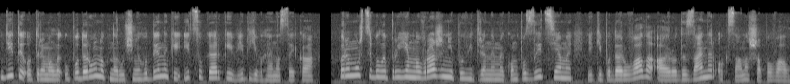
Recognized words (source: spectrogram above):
Діти отримали у подарунок наручні годинники і цукерки від Євгена Сайка. Переможці були приємно вражені повітряними композиціями, які подарувала аеродизайнер Оксана Шаповал.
